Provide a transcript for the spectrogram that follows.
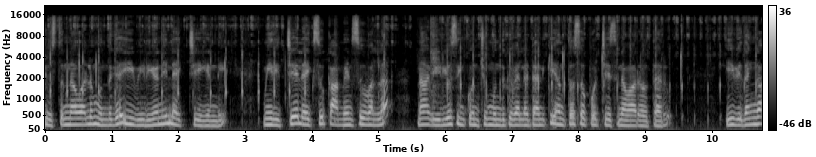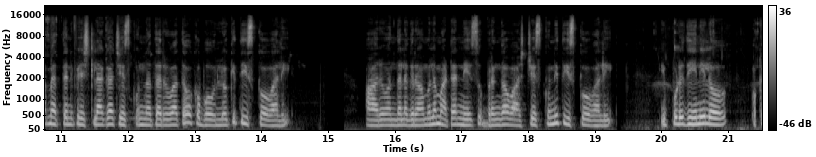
చూస్తున్న వాళ్ళు ముందుగా ఈ వీడియోని లైక్ చేయండి. మీరు ఇచ్చే లైక్స్ కామెంట్స్ వల్ల నా వీడియోస్ ఇంకొంచెం ముందుకు వెళ్ళటానికి ఎంతో సపోర్ట్ చేసిన వారు అవుతారు ఈ విధంగా మెత్తని పేస్ట్ లాగా చేసుకున్న తర్వాత ఒక బౌల్లోకి తీసుకోవాలి. ఆరు వందల గ్రాముల మటన్ని శుభ్రంగా వాష్ చేసుకుని తీసుకోవాలి. ఇప్పుడు దీనిలో ఒక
